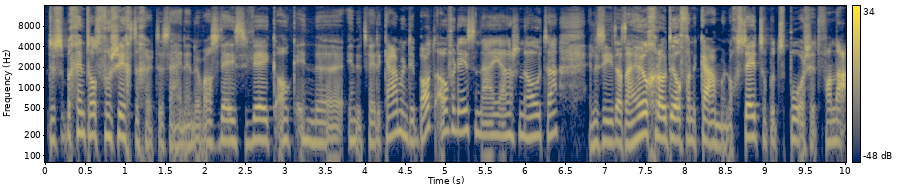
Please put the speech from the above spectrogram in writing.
Dus het begint wat voorzichtiger te zijn. En er was deze week ook in de, in de Tweede Kamer een debat over deze najaarsnota. En dan zie je dat een heel groot deel van de Kamer nog steeds op het spoor zit van... nou,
